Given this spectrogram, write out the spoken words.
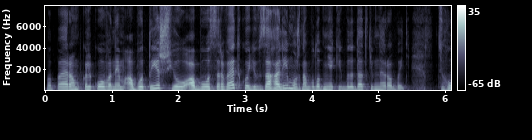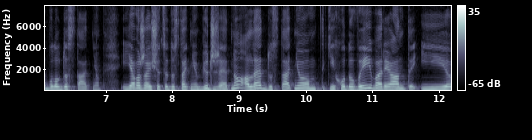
папером калькованим або тиш'ю, або серветкою, взагалі можна було б ніяких додатків не робити. Цього було б достатньо. І я вважаю, що це достатньо бюджетно, але достатньо такий ходовий варіант і е,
